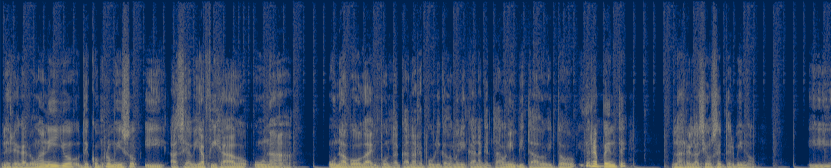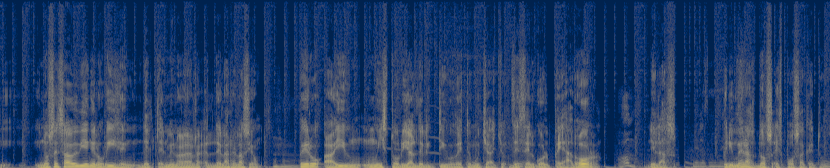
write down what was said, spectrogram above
le regaló un anillo de compromiso y ah, se había fijado una, una boda en Punta Cana, República Dominicana, que estaban invitados y todo. Y de repente la relación se terminó. Y, y no se sabe bien el origen del término de la, relación, pero hay un, un historial delictivo de este muchacho de ser golpeador de las primeras dos esposas que tuvo.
